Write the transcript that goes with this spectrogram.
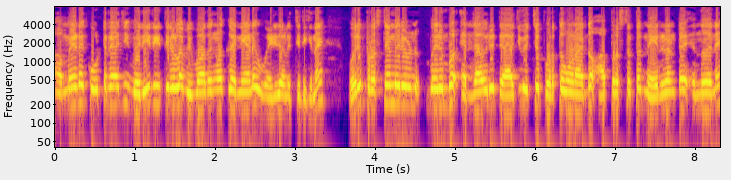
അമ്മയുടെ കൂട്ടരാജി വലിയ രീതിയിലുള്ള വിവാദങ്ങൾക്ക് തന്നെയാണ് വഴിതെളിച്ചിരിക്കുന്നത്. ഒരു പ്രശ്നം വരു- വരുമ്പോൾ എല്ലാവരും രാജിവെച്ച് പുറത്തു പോകണമായിരുന്നു ആ പ്രശ്നത്തെ നേരിടട്ടെ എന്ന് തന്നെ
